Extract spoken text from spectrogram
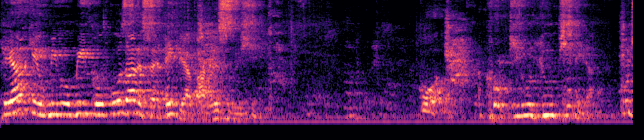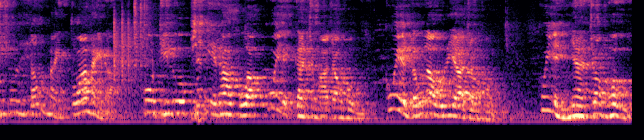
ဘုရားခင်မိကိုမိကိုကိုးစားတယ်ဆိုရင်အိပ်ပြပါလဲဆိုလို့ရှိရင်ကိုအခုဒီလိုလူဖြစ်နေတာကိုဒီလိုလောက်နိုင်သွားနိုင်တာကိုဒီလိုဖြစ်နေတာကိုကကိုယ့်ရဲ့ကံကြမ္မာကြောင့်မဟုတ်ဘူးကိုယ့်ရဲ့လုံလဝရိယကြောင့်မဟုတ်ဘူးကိုယ့်ရဲ့ဉာဏ်ကြောင့်မဟုတ်ဘူး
